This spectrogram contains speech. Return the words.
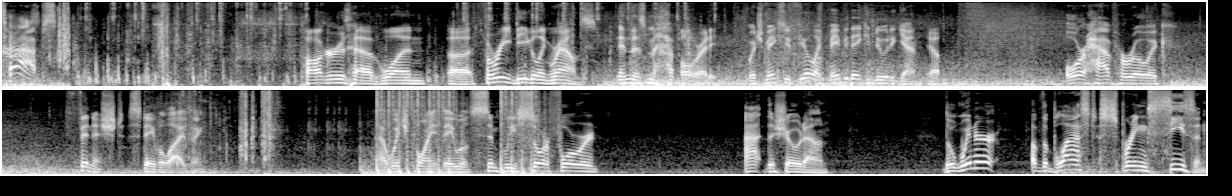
taps. Poggers have won uh, three deagling rounds in this map already. Which makes you feel like maybe they can do it again. Yep. Or have Heroic finished stabilizing. At which point they will simply soar forward at the showdown. The winner of the Blast Spring season,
